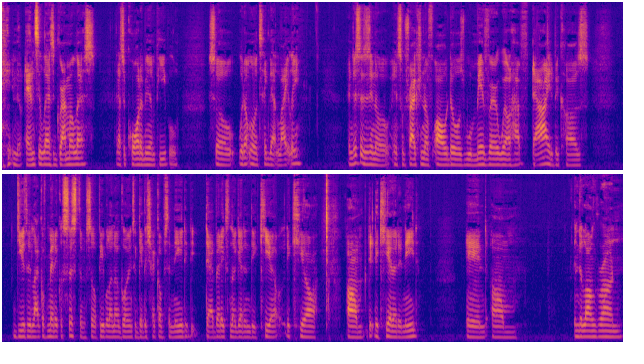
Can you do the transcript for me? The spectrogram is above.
you know, auntie-less, grandma-less. And that's a quarter million people. So we don't want to take that lightly. And this is, you know, in subtraction of all those who may very well have died because due to lack of medical system. So people are not going to get the checkups they need. The diabetics not getting the cure, the cure um, the, the care that they need. And um, in the long run,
